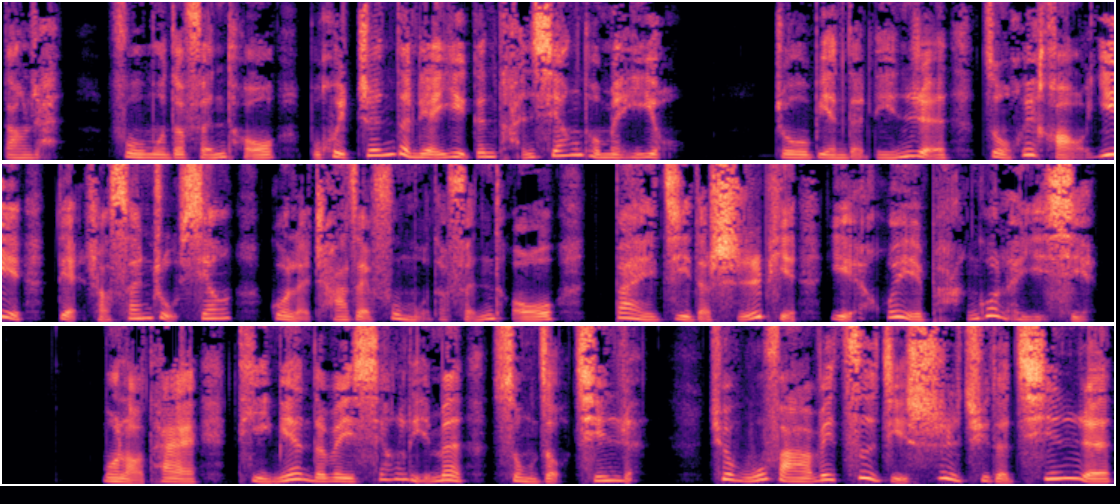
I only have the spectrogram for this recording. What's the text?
当然，父母的坟头不会真的连一根檀香都没有，周边的邻人总会好意点上三炷香过来插在父母的坟头，拜祭的食品也会盘过来一些。莫老太体面的为乡邻们送走亲人。却无法为自己逝去的亲人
